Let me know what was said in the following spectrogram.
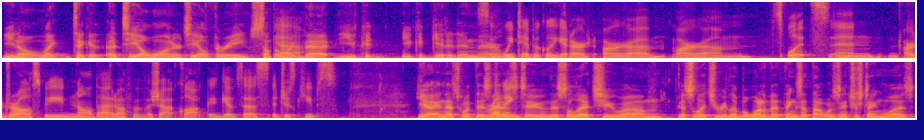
you know like take a, a TL1 or TL3 something yeah. like that you could you could get it in there. So we typically get our our um, our um, splits and our draw speed and all that off of a shot clock. It gives us it just keeps. Yeah, and that's what this running. does too. This will let you um, this will let you reload. But one of the things I thought was interesting was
